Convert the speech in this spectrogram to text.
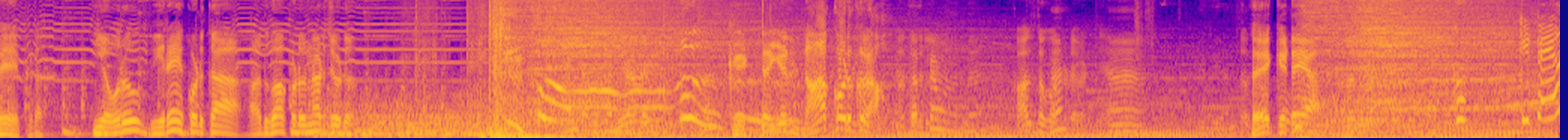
కిట్టయ్య ఎక్కడ ఎవరు? వీరయ్య కొడుక. అదుగో అక్కడ ఉన్నాడు చూడు. కిట్టయ్య నా కొడుకురా. ఏ కిట్టయ్య. కిట్టయ్య?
